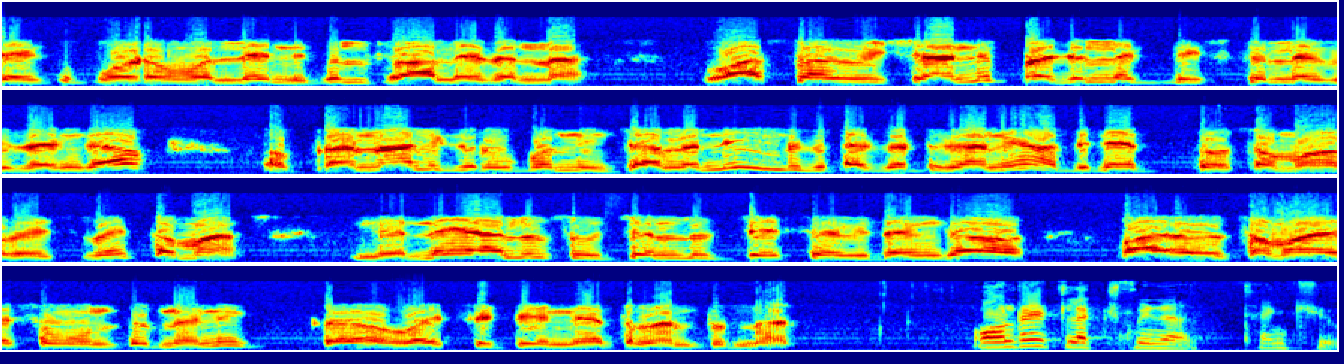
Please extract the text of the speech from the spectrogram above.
చేయకపోవడం వల్లే నిధులు రాలేదన్న వాస్తవ విషయాన్ని ప్రజల్లోకి తీసుకెళ్ళే విధంగా ప్రణాళిక రూపొందించాలని ఇందుకు తగ్గట్టుగానే అధినేతతో సమావేశమై తమ నిర్ణయాలు సూచనలు చేసే విధంగా సమావేశం ఉంటుందని వైసీపీ నేతలు అంటున్నారు. All right Lakshminath thank you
